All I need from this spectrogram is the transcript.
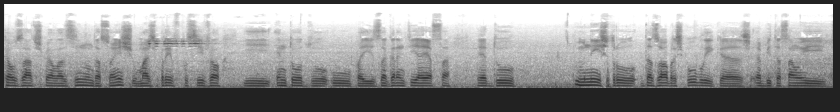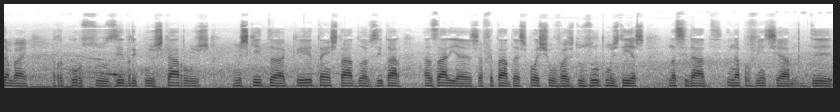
causados pelas inundações o mais breve possível e em todo o país. A garantia essa é do Ministro das Obras Públicas, Habitação e também Recursos Hídricos, Carlos Mesquita, que tem estado a visitar as áreas afetadas pelas chuvas dos últimos dias na cidade e na província de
